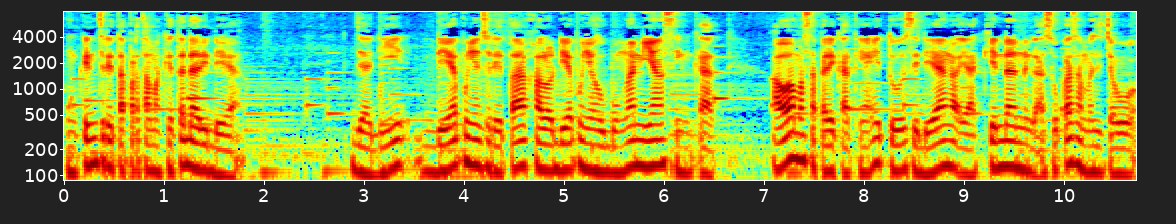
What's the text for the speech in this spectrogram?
Mungkin cerita pertama kita dari Dea. Jadi, dia punya cerita kalau dia punya hubungan yang singkat. Awal masa pdkt itu, si Dea nggak yakin dan nggak suka sama si cowok.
